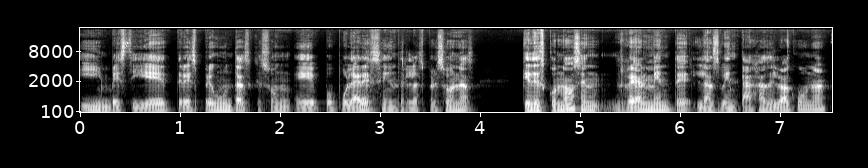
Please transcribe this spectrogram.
e investigué tres preguntas que son eh, populares entre las personas que desconocen realmente las ventajas de la vacuna.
